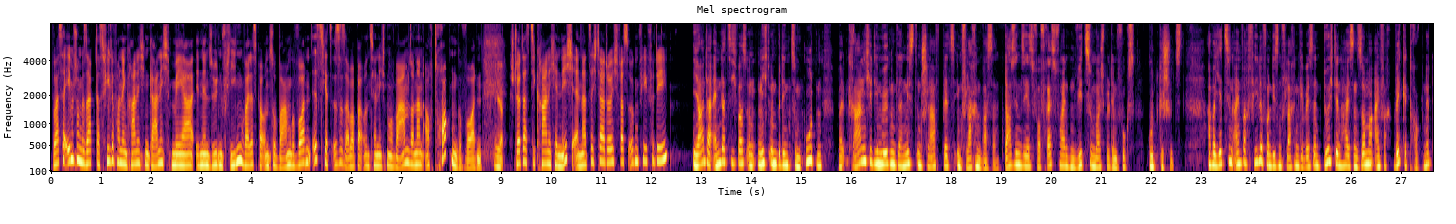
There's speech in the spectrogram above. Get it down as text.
Du hast ja eben schon gesagt, dass viele von den Kranichen gar nicht mehr in den Süden fliegen, weil es bei uns so warm geworden ist. Jetzt ist es aber bei uns ja nicht nur warm, sondern auch trocken geworden. Ja. Stört das die Kraniche nicht? Ändert sich dadurch was irgendwie für die? Ja, da ändert sich was und nicht unbedingt zum Guten, weil Kraniche, die mögen gern Nist- und Schlafplätze im flachen Wasser. Da sind sie jetzt vor Fressfeinden wie zum Beispiel dem Fuchs gut geschützt. Aber jetzt sind einfach viele von diesen flachen Gewässern durch den heißen Sommer einfach weggetrocknet.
